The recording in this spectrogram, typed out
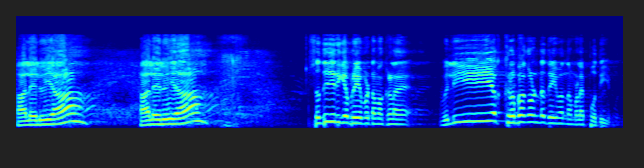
ഹാലേലുയാ ഹാലേലുയാ. ശ്രദ്ധിച്ചിരിക്കുക പ്രിയപ്പെട്ട മക്കളെ വലിയ കൃപ കൊണ്ട് ദൈവം നമ്മളെ പൊതിയും.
